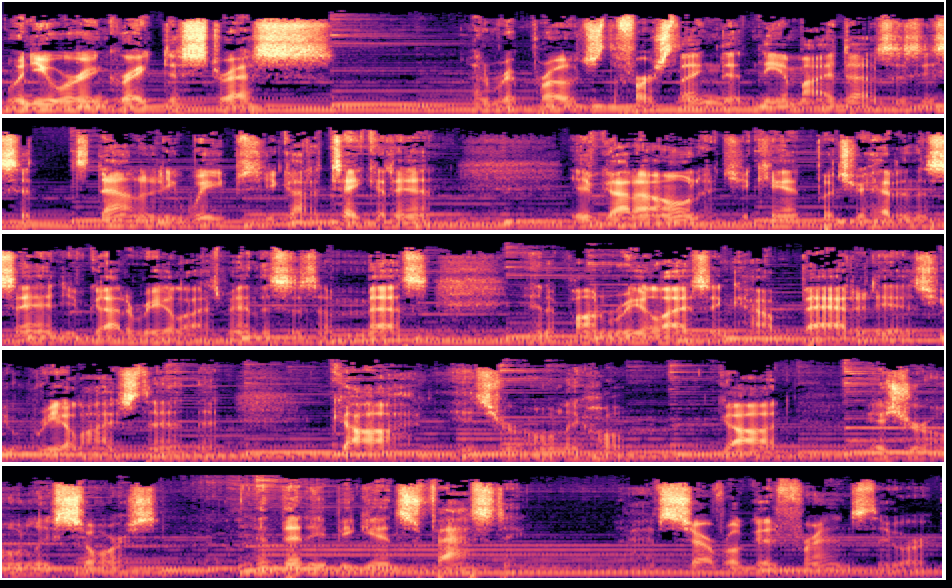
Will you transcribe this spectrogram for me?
When you were in great distress and reproach, the first thing that Nehemiah does is he sits down and he weeps. You got to take it in. You've got to own it. You can't put your head in the sand. You've got to realize, man, this is a mess. And upon realizing how bad it is, you realize then that God is your only hope. God is your only source. And then he begins fasting. I have several good friends who are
